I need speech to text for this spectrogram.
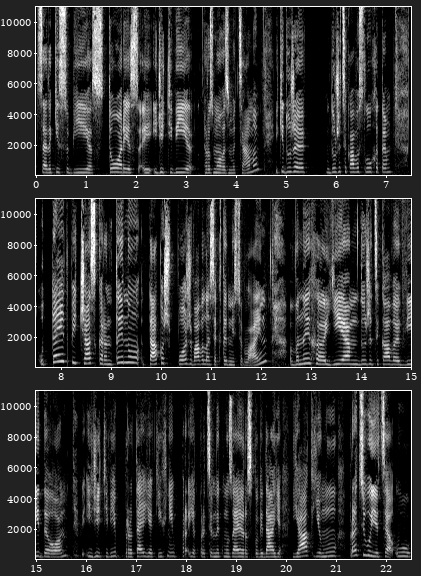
Це такі собі сторіс і GTV розмови з митцями, які дуже Дуже цікаво слухати. У Тейт під час карантину також пожвавилася активність онлайн. В них е, є дуже цікаве відео в IGTV про те, як їхній як працівник музею розповідає, як йому працюється у,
